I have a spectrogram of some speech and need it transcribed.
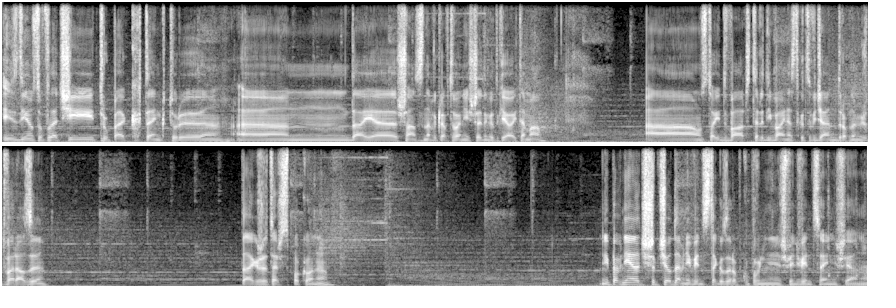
I z Dinosów leci trupek, ten, który daje szansę na wykraftowanie jeszcze jednego takiego itema. A on stoi 2-4 divine, z tego co widziałem, dropnął już dwa razy. Także też spoko, nie? I pewnie leci szybciej ode mnie, więc z tego zarobku powinieneś mieć więcej niż ja, nie?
